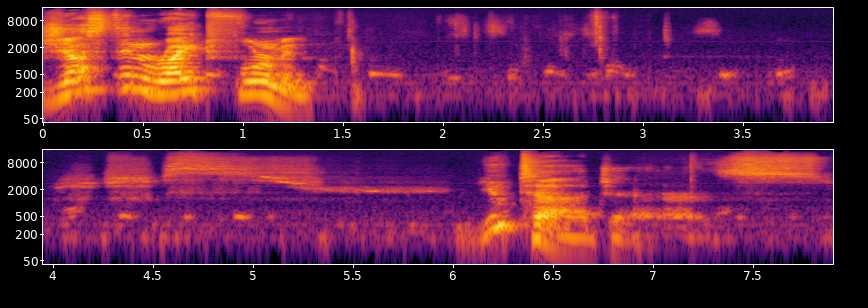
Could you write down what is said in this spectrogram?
Justin Wright Foreman. Utah Jazz.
